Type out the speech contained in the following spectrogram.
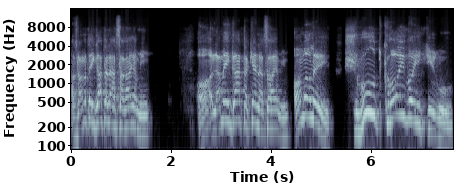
אז למה אתה הגעת לעשרה ימים? או למה הגעת, כן, לעשרה ימים? אומר לי, שבות קרויבו התירו,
